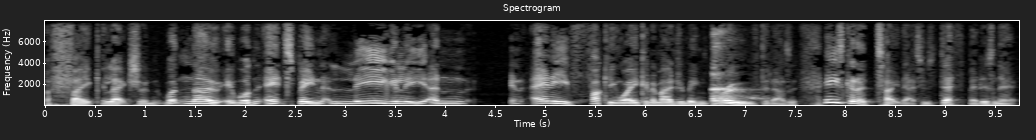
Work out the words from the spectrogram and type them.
a fake election. But no, it wasn't. It's been legally and in any fucking way you can imagine being proved it hasn't. He's going to take that to his deathbed, isn't it?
